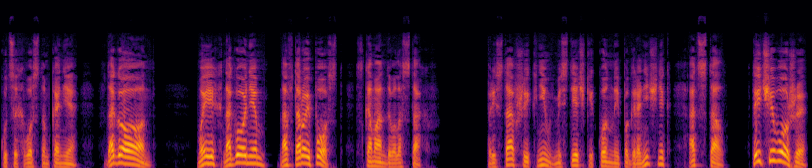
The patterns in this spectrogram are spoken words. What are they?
куцехвостом коне. "Вдогон! Мы их нагоним на второй пост", скомандовал Астахов. Приставший к ним в местечке конный пограничник отстал. "Ты чего же?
